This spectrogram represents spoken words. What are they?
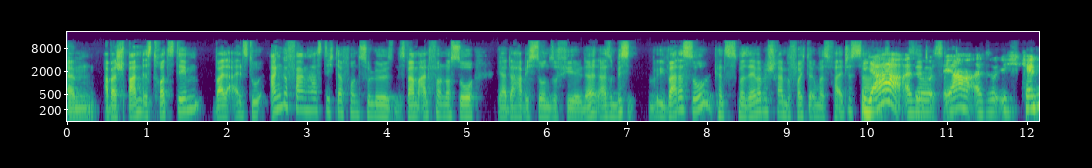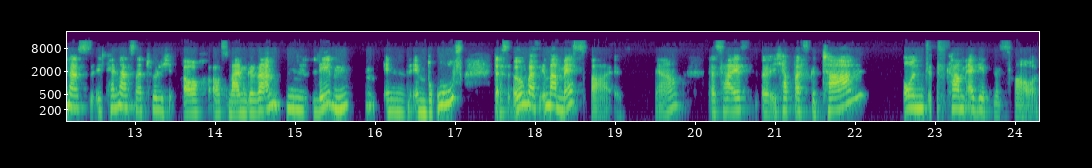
Ähm, aber spannend ist trotzdem, weil als du angefangen hast, dich davon zu lösen, es war am Anfang noch so, ja, da habe ich so und so viel, ne? Also ein bisschen, wie war das so? Kannst du es mal selber beschreiben, bevor ich da irgendwas Falsches sage? Ja, also ja, also ich kenne das, ich kenne das natürlich auch aus meinem gesamten Leben in, im Beruf, dass irgendwas immer messbar ist. Ja, das heißt, äh, ich habe was getan und es kam Ergebnis raus.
